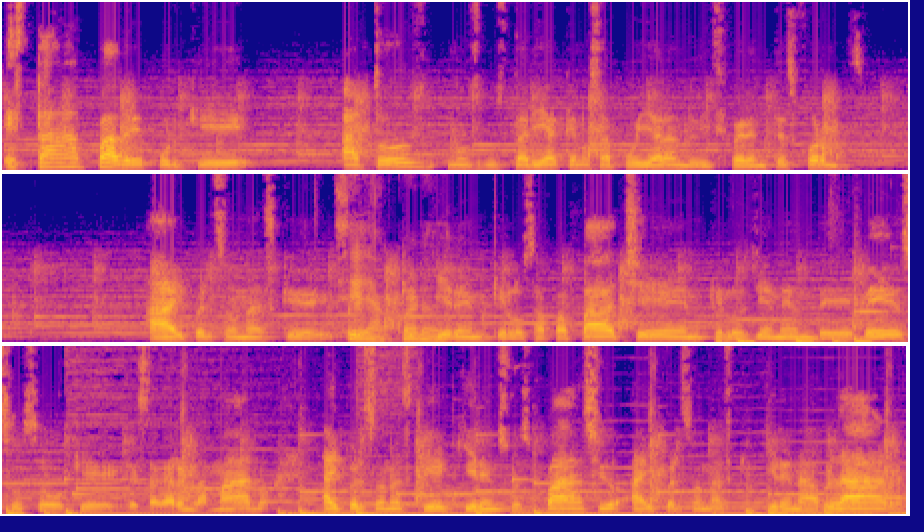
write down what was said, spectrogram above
está padre porque a todos nos gustaría que nos apoyaran de diferentes formas. Hay personas que, quieren que los apapachen, que los llenen de besos o que les agarren la mano. Hay personas que quieren su espacio, hay personas que quieren hablar,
